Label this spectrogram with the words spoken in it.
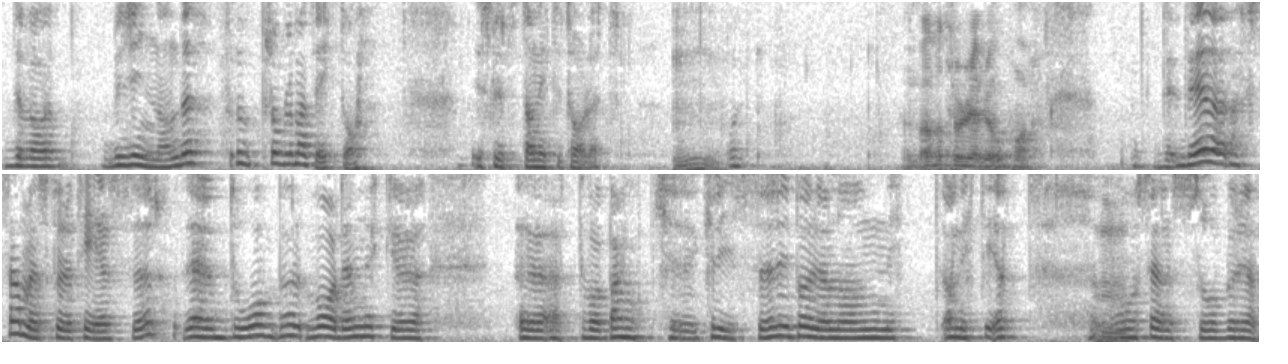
det var begynnande pro- problematik då i slutet av 90-talet. Mm. Och- Vad, vad tror du det beror på? Det, det är samhällsföreteelser. Då var det mycket eh, att det var bankkriser i början av 90 av 91. Mm. Och sen så började,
